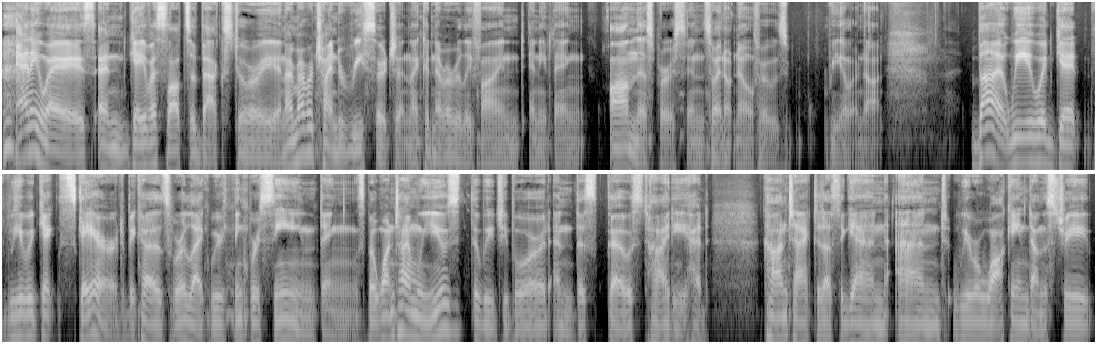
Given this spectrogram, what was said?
anyways, and gave us lots of backstory. And I remember trying to research it, and I could never really find anything on this person, so I don't know if it was real or not. But we would get we would get scared because we're like we think we're seeing things. But one time we used the Ouija board and this ghost Heidi had contacted us again and we were walking down the street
